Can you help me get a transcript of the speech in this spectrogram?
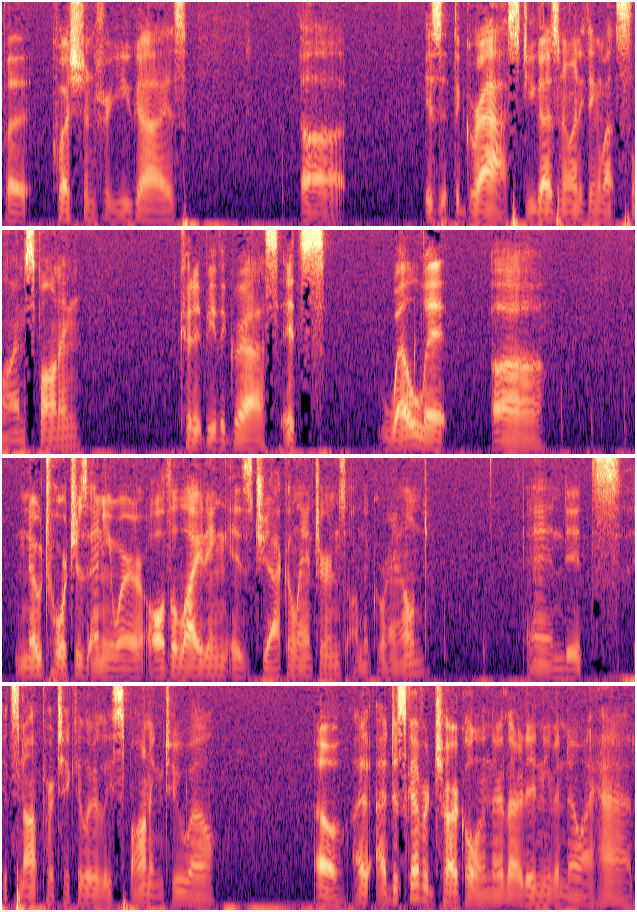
But question for you guys: uh, Is it the grass? Do you guys know anything about slime spawning? Could it be the grass? It's well lit. Uh, no torches anywhere. All the lighting is jack-o'-lanterns on the ground, and it's it's not particularly spawning too well. Oh, I, I discovered charcoal in there that I didn't even know I had.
